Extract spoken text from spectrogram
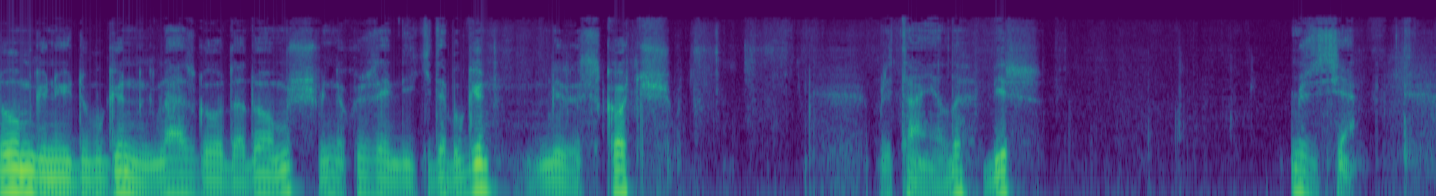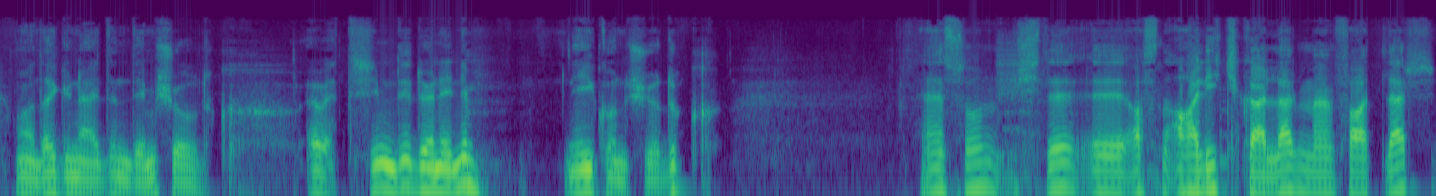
doğum günüydü bugün. Glasgow'da doğmuş. 1952'de bugün bir Scotch Britanyalı bir müzisyen. Ona da günaydın demiş olduk. Evet şimdi dönelim. Neyi konuşuyorduk? En son işte e, aslında âli çıkarlar, menfaatler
